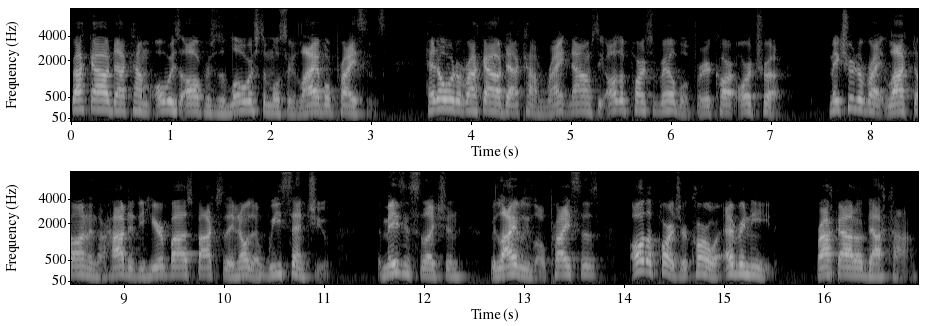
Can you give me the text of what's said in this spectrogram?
RockAuto.com always offers the lowest and most reliable prices. Head over to RockAuto.com right now and see all the parts available for your car or truck. Make sure to write locked on in their how did you hear about us box so they know that we sent you. Amazing selection, reliably low prices, all the parts your car will ever need. RockAuto.com.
